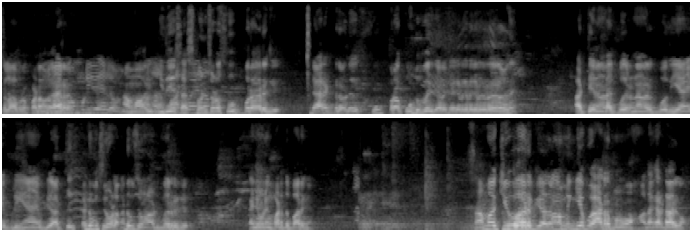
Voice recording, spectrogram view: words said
ஆக்சுவலாக அப்புறம் படம் வேற. முடியவே இல்லை ஆமாம் இதே சஸ்பென்ஸோட சூப்பராக இருக்கு. டேரக்டர் வந்து சூப்பராக கொண்டு போயிருக்காரு. அடுத்து என்ன நடக்க போகுது என்ன நடக்க போகுது ஏன் இப்படி ஏன் இப்படி அடுத்து கண்டுபிடிச்சிருவாங்க கண்டுபிடிச்சிருவாங்க அப்படி மாதிரி இருக்கு. கண்டிப்பாக நீங்கள் படத்தை பாருங்க. செம க்யூவாக இருக்குது அதனால நம்ம இங்கேயே போய் ஆர்டர் பண்ணுவோம். அதான் கரெக்டாக இருக்கும்.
